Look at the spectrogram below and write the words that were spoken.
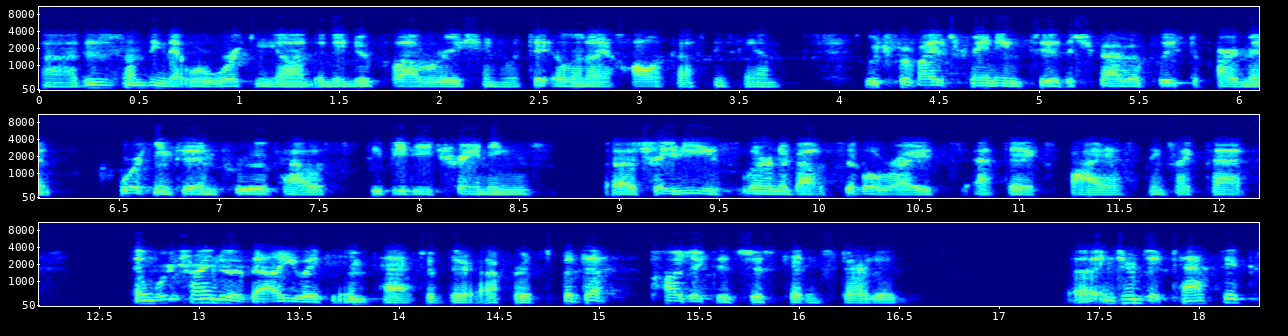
Uh, this is something that we're working on in a new collaboration with the Illinois Holocaust Museum, which provides training to the Chicago Police Department, working to improve how CPD trainings uh, trainees learn about civil rights, ethics, bias, things like that. And we're trying to evaluate the impact of their efforts, but that project is just getting started. Uh, in terms of tactics,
